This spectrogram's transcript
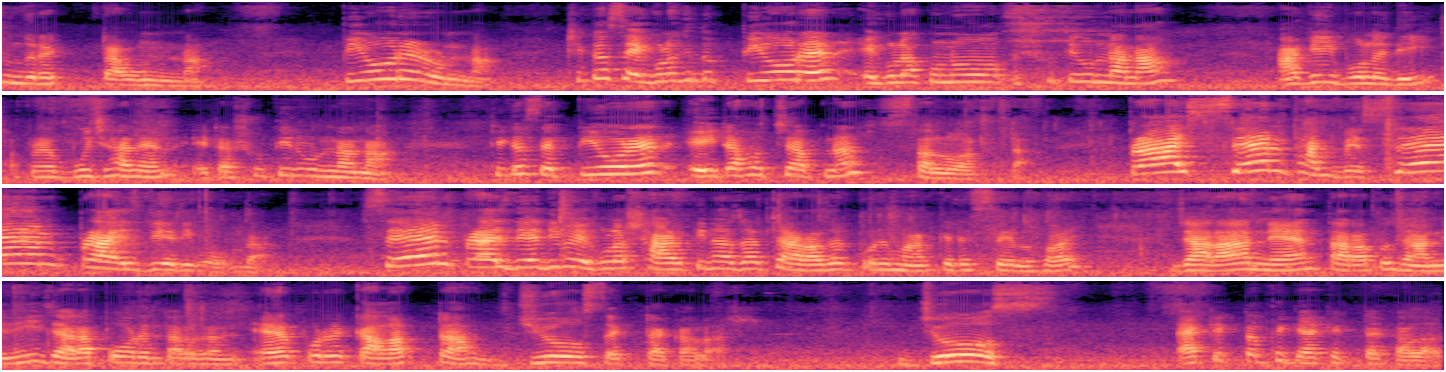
সুন্দর একটা ওন্না পিওরের ওন্না ঠিক আছে, এগুলো কিন্তু পিওরের, এগুলা কোনো সুতি উন্না না। আগেই বলে দিই, আপনারা বুঝা নেন এটা সুতির উন্না না। ঠিক আছে, পিওরের, এইটা হচ্ছে আপনার সালোয়ারটা। প্রাইস সেম থাকবে, সেম প্রাইস দিয়ে দিব আমরা। সেম প্রাইস দিয়ে দিব, এগুলো সাড়ে তিন হাজার, চার হাজার করে মার্কেটে সেল হয়। যারা নেন, তারা তো জানেনই যারা পরেন তারা জানেন। এরপরে কালারটা জোস একটা কালার। জোস, এক একটা থেকে এক একটা কালার।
